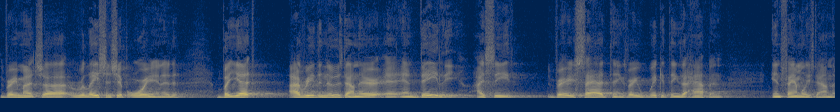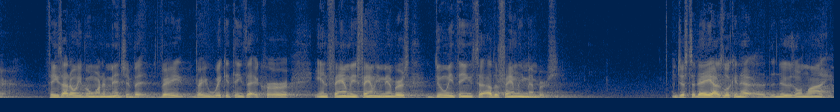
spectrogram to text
very much uh, relationship oriented, but yet I read the news down there, and, and daily I see very sad things, very wicked things that happen in families down there. Things I don't even want to mention, but very, very wicked things that occur in families, family members doing things to other family members. And just today, I was looking at uh, the news online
